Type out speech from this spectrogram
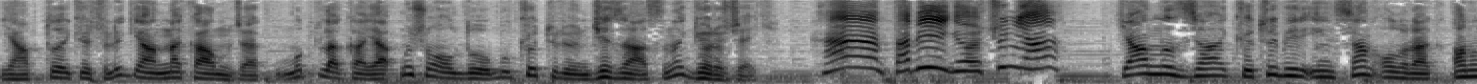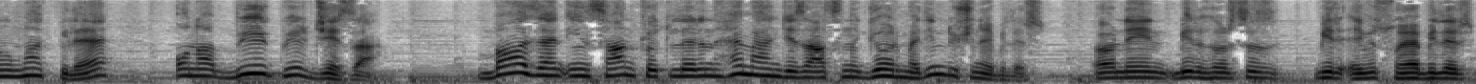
Yaptığı kötülük yanına kalmayacak. Mutlaka yapmış olduğu bu kötülüğün cezasını görecek. Tabii görsün ya. Yalnızca kötü bir insan olarak anılmak bile ona büyük bir ceza. Bazen insan kötülerin hemen cezasını görmediğini düşünebilir. Örneğin bir hırsız bir evi soyabilir,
